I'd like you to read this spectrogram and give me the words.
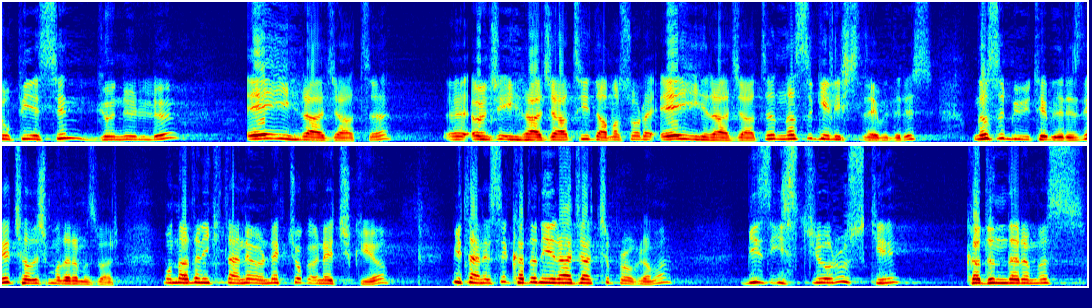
UPS'in gönüllü e-ihracatı, e, önce ihracatıydı ama sonra e-ihracatı nasıl geliştirebiliriz, nasıl büyütebiliriz diye çalışmalarımız var. Bunlardan iki tane örnek çok öne çıkıyor. Bir tanesi kadın ihracatçı programı. Biz istiyoruz ki kadınlarımız,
